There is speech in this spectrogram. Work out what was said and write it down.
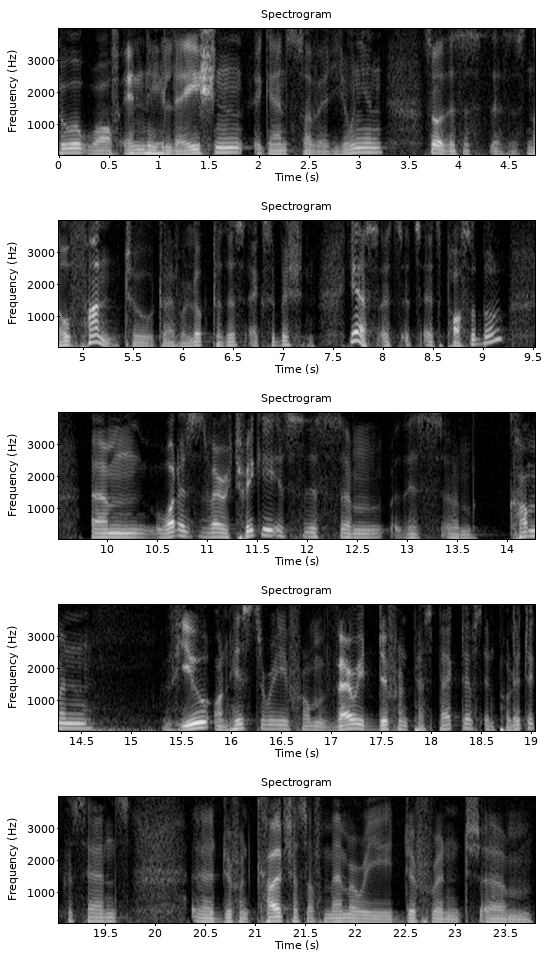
II, war of annihilation against Soviet Union. So this is this is no fun to, to have a look to this exhibition. Yes, it's it's it's possible. Um, what is very tricky is this um, this um, common view on history from very different perspectives in political sense, uh, different cultures of memory, different um,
